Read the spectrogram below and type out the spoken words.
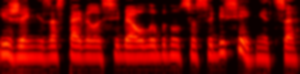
и Женя заставила себя улыбнуться собеседнице.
